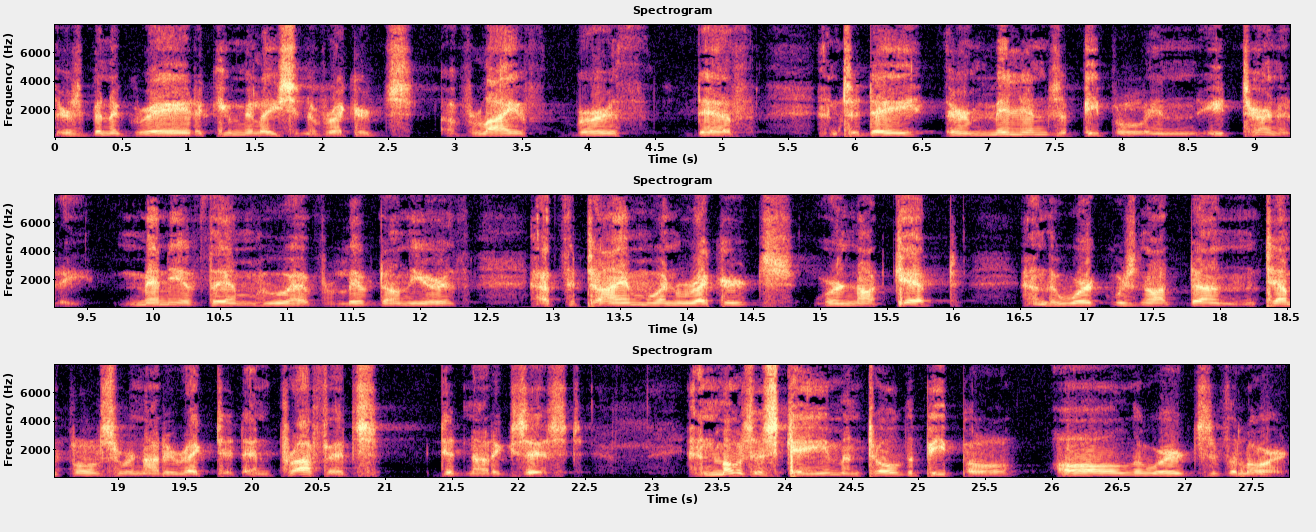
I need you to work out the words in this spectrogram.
there's been a great accumulation of records of life, birth, death, and today there are millions of people in eternity, many of them who have lived on the earth at the time when records were not kept and the work was not done, temples were not erected, and prophets did not exist. And Moses came and told the people all the words of the Lord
